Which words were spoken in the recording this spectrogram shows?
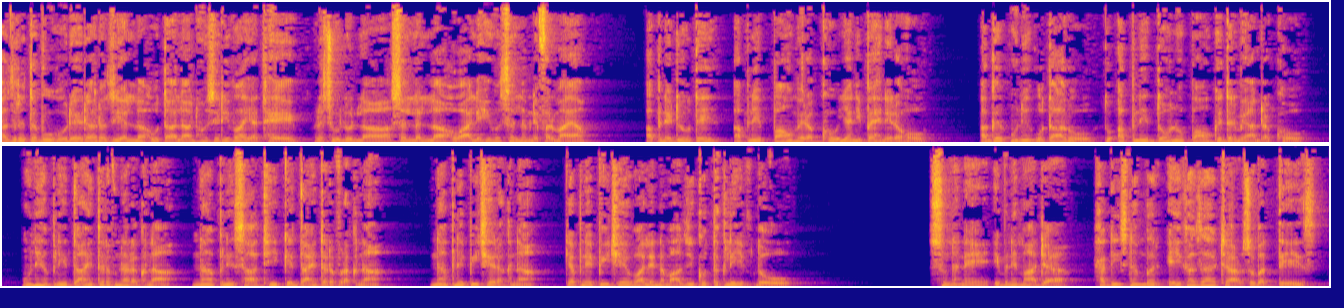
حضرت ابو حریرہ رضی اللہ تعالیٰ عنہ سے روایت ہے۔ رسول اللہ صلی اللہ علیہ وسلم نے فرمایا، اپنے جوتے اپنے پاؤں میں رکھو یعنی پہنے رہو۔ اگر انہیں اتارو تو اپنے دونوں پاؤں کے درمیان رکھو۔ انہیں اپنی دائیں طرف نہ رکھنا، نہ اپنے ساتھی کے دائیں طرف رکھنا، نہ اپنے پیچھے رکھنا کہ اپنے پیچھے والے نمازی کو تکلیف دو۔ سننے ابن ماجہ، حدیث نمبر ایک ہزار چار سو بتیس۔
